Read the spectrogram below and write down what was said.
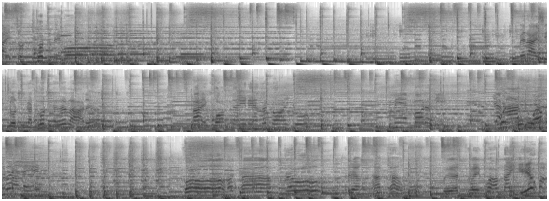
ายจนทนในบ่ไม่ได้สิจนกระทนในตลาดเด้อไอ้ของไงเนี่ยถ้าน้อยอยู่แมนบอดนี่อย่าหาตัวเพื่อนเลยก็ถามเจ้าเรื่องหักเขาเปิดเผยความในเอียวมา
